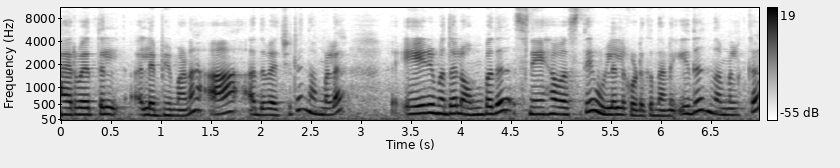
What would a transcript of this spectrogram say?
ആയുർവേദത്തിൽ ലഭ്യമാണ്. ആ അത് വെച്ചിട്ട് നമ്മൾ ഏഴ് മുതൽ ഒമ്പത് സ്നേഹവസ്തി ഉള്ളിൽ കൊടുക്കുന്നതാണ്. ഇത് നമ്മൾക്ക്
